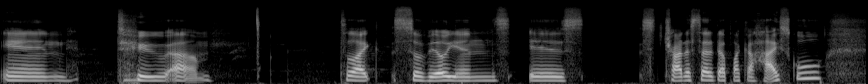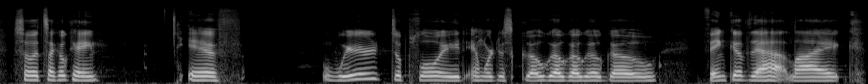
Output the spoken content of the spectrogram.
in to um to like civilians is try to set it up like a high school. So it's like okay, if we're deployed and we're just go go go go go, think of that like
